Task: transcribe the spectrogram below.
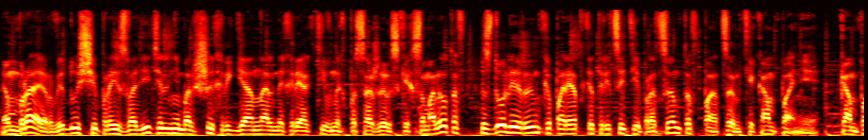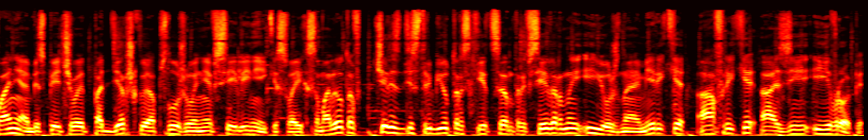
Embraer – ведущий производитель небольших региональных реактивных пассажирских самолетов с долей рынка порядка 30% по оценке компании. Компания обеспечивает поддержку и обслуживание всей линейки своих самолетов через дистрибьюторские центры в Северной и Южной Америке, Африке, Азии и Европе.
